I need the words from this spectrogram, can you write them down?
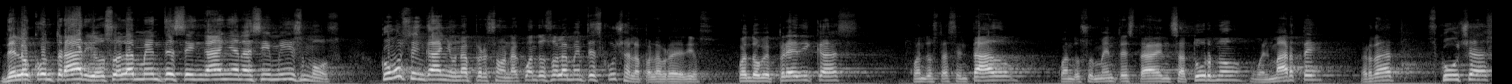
De lo contrario, solamente se engañan a sí mismos. ¿Cómo se engaña una persona cuando solamente escucha la palabra de Dios? Cuando ve prédicas, cuando está sentado, cuando su mente está en Saturno o en Marte, ¿verdad? Escuchas,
